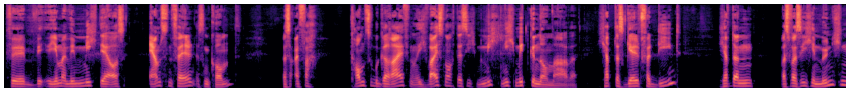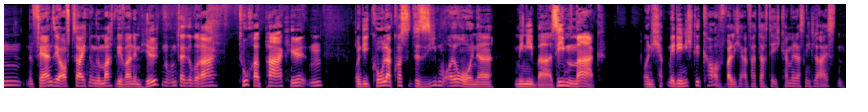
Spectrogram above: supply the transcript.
Für wie- jemand wie mich, der aus ärmsten Verhältnissen kommt, das ist einfach kaum zu begreifen. Und ich weiß noch, dass ich mich nicht mitgenommen habe. Ich habe das Geld verdient. Ich habe dann, was weiß ich, in München eine Fernsehaufzeichnung gemacht. Wir waren im Hilton untergebracht, Tucher Park Hilton. Und die Cola kostete sieben Euro in der Minibar, sieben Mark. Und ich habe mir die nicht gekauft, weil ich einfach dachte, ich kann mir das nicht leisten.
